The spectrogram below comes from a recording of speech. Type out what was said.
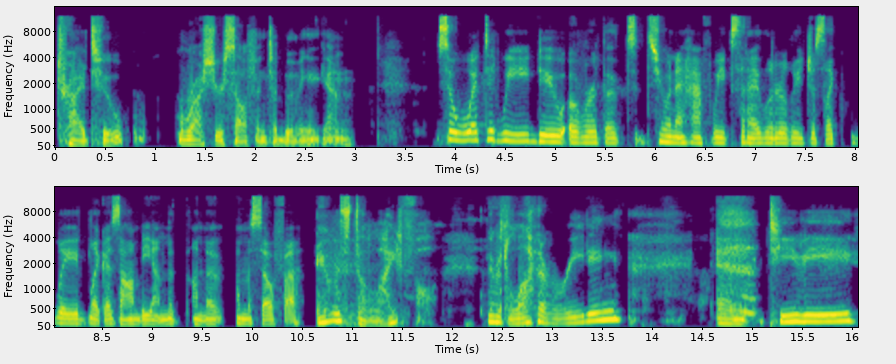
try to rush yourself into moving again. So what did we do over the two and a half weeks that I literally just like laid like a zombie on the on the on the sofa? It was delightful. There was a lot of reading and TV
